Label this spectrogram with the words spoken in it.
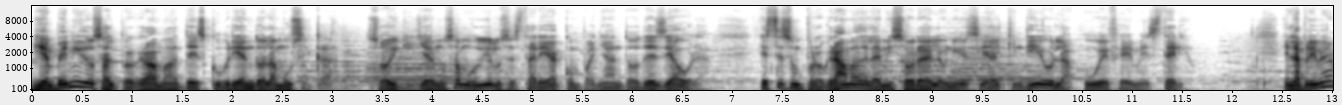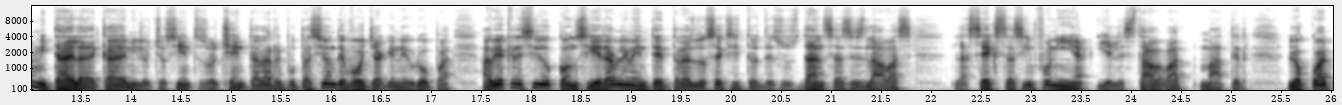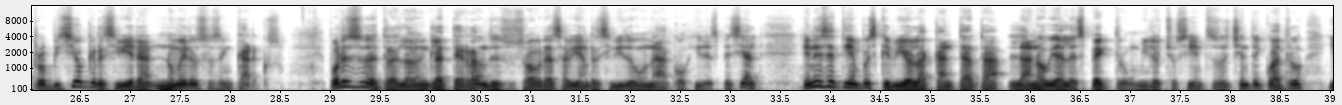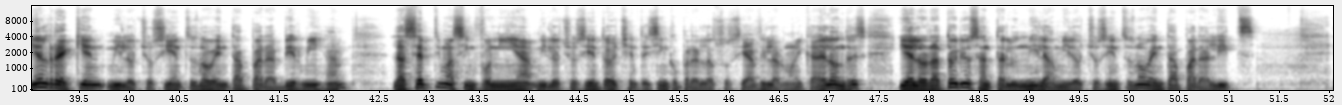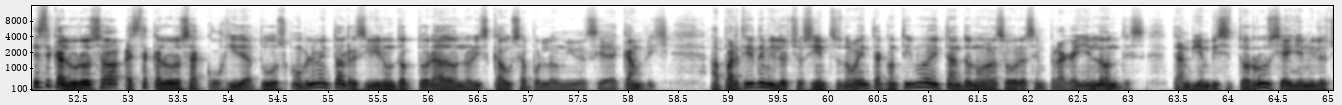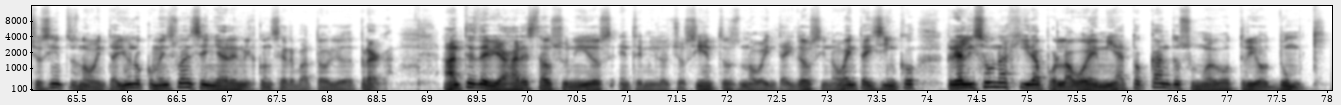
Bienvenidos al programa Descubriendo la Música. Soy Guillermo Zamudio y los estaré acompañando desde ahora. Este es un programa de la emisora de la Universidad del Quindío, la UFM Stereo. En la primera mitad de la década de 1880, la reputación de Bojack en Europa había crecido considerablemente tras los éxitos de sus danzas eslavas, la Sexta Sinfonía y el Stabat Mater, lo cual propició que recibiera numerosos encargos. Por eso se trasladó a Inglaterra, donde sus obras habían recibido una acogida especial. En ese tiempo escribió la cantata La novia del espectro, 1884, y el Requiem, 1890, para Birmingham, la séptima sinfonía 1885 para la Sociedad Filarmónica de Londres y el oratorio Santa Ludmila 1890 para Leeds. Este calurosa, esta calurosa acogida tuvo su complemento al recibir un doctorado honoris causa por la Universidad de Cambridge. A partir de 1890 continuó editando nuevas obras en Praga y en Londres. También visitó Rusia y en 1891 comenzó a enseñar en el Conservatorio de Praga. Antes de viajar a Estados Unidos entre 1892 y 95, realizó una gira por la Bohemia tocando su nuevo trío Dumki.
